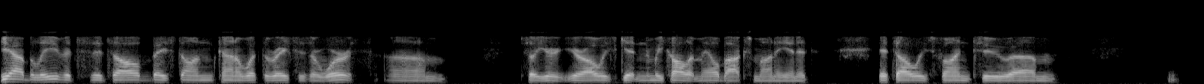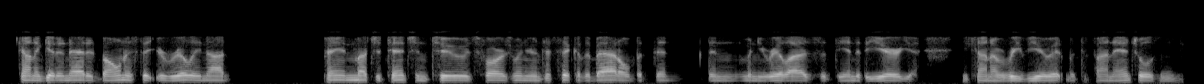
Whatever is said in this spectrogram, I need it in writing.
Yeah, I believe it's it's all based on kind of what the races are worth. Um, so you're you're always getting we call it mailbox money, and it's it's always fun to um, kind of get an added bonus that you're really not paying much attention to as far as when you're in the thick of the battle. But then then when you realize at the end of the year you you kind of review it with the financials and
